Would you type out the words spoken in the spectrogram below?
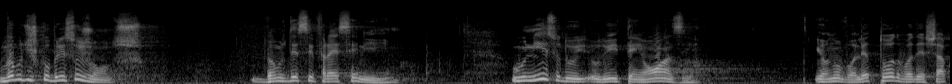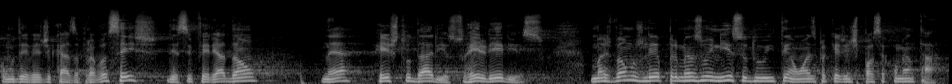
Vamos descobrir isso juntos. Vamos decifrar esse enigma. O início do, do item 11 eu não vou ler todo, vou deixar como dever de casa para vocês, desse feriadão, né? Reestudar isso, reler isso. Mas vamos ler pelo menos o início do item 11 para que a gente possa comentar.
